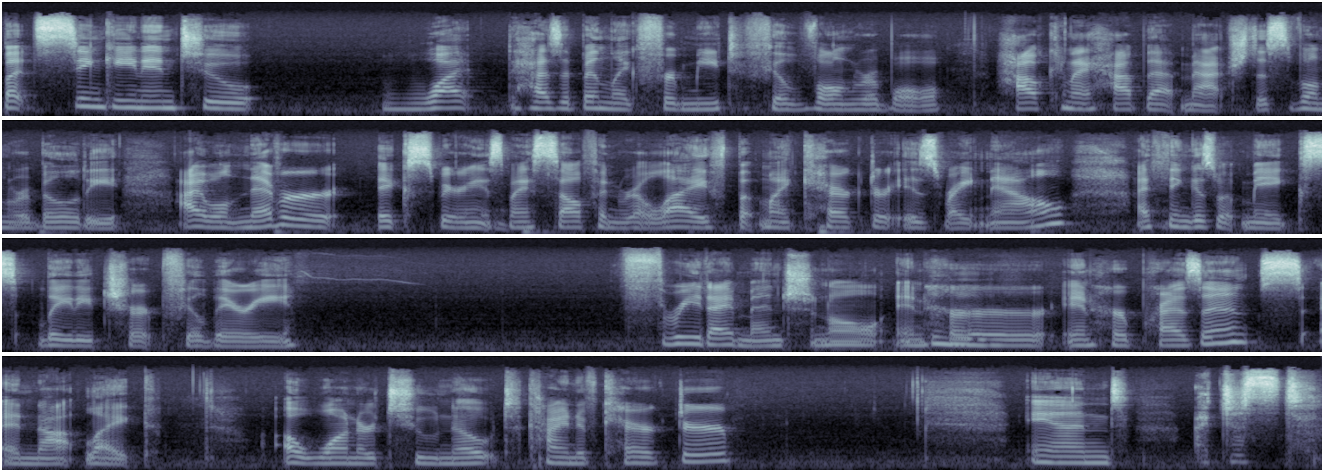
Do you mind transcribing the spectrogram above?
but sinking into what has it been like for me to feel vulnerable? How can I have that match this vulnerability? I will never experience myself in real life, but my character is right now. I think is what makes Lady Chirp feel very three dimensional in mm-hmm. her in her presence and not like a one or two note kind of character. And I just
